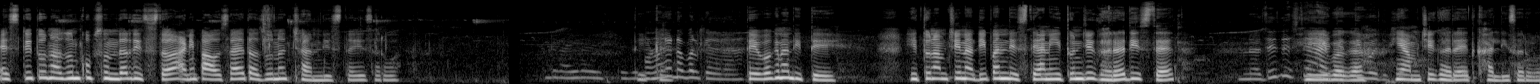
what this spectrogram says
एस टीतून अजून खूप सुंदर दिसतं आणि पावसाळ्यात अजूनच छान दिसतं हे सर्व. ठीक आहे. ते बघ ना तिथे. इथून आमची नदी पण दिसते आणि इथून जी घरं दिसत आहेत ही बघा. ही आमची घरं आहेत खाली सर्व.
